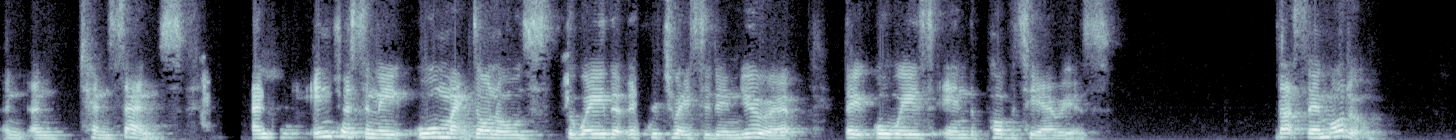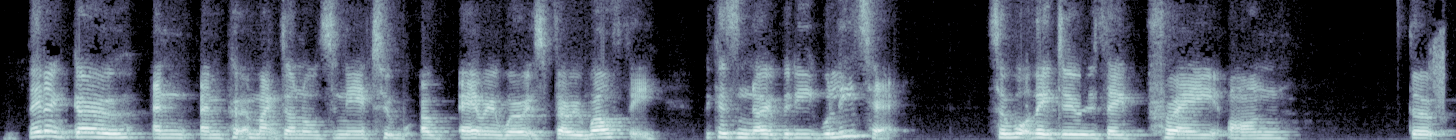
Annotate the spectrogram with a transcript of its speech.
and, and 10 cents. And interestingly, all McDonald's, the way that they're situated in Europe, they always in the poverty areas. That's their model. They don't go and, and put a McDonald's near to an area where it's very wealthy because nobody will eat it. So what they do is they prey on the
